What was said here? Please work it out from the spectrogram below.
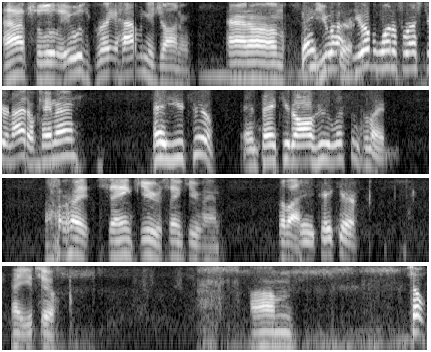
Absolutely, it was great having you, Johnny. And um, Thank you you, have you have a wonderful rest of your night, okay, man? Hey, you too, and thank you to all who listened tonight. All right, thank you, thank you, man. Bye bye. Hey, take care. Hey, you too. Um, so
